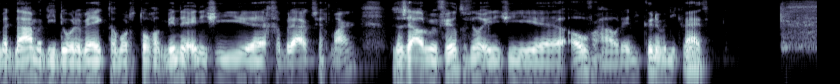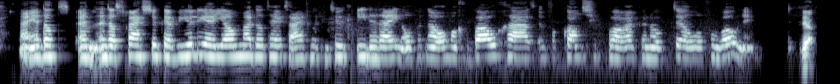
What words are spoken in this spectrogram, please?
met name die door de week, dan wordt er toch wat minder energie gebruikt, zeg maar. Dus dan zouden we veel te veel energie overhouden en die kunnen we niet kwijt. Nou ja, dat, en, en dat vraagstuk hebben jullie, Jan, maar dat heeft eigenlijk natuurlijk iedereen, of het nou om een gebouw gaat, een vakantiepark, een hotel of een woning. Ja.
